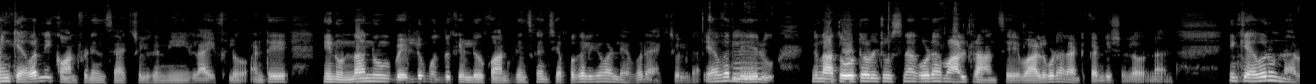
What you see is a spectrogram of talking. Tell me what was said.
ఇంకెవరు నీ కాన్ఫిడెన్స్ యాక్చువల్గా నీ లైఫ్లో అంటే నేను ఉన్నాను వెళ్ళు ముందుకెళ్ళు కాన్ఫిడెన్స్ కానీ చెప్పగలిగే వాళ్ళు ఎవరు యాక్చువల్గా ఎవరు. లేరు. ఇంకా నా తోటి వాళ్ళు చూసినా కూడా వాళ్ళు ట్రాన్సే వాళ్ళు కూడా అలాంటి కండిషన్లో ఉన్నారు. ఇంకెవరు ఉన్నారు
